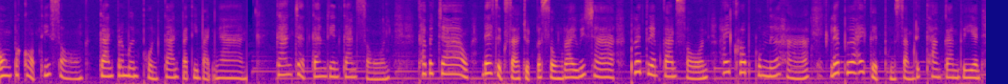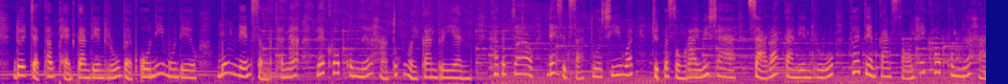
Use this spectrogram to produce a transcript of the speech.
องค์ประกอบที่ 2 การประเมินผลการปฏิบัติงาน การจัดการเรียนการสอน ข้าพเจ้าได้ศึกษาจุดประสงค์รายวิชา เพื่อเตรียมการสอนให้ครอบคลุมเนื้อหา และเพื่อให้เกิดผลสำเร็จทางการเรียน โดยจัดทำแผนการเรียนรู้แบบโอนี่โมเดล มุ่งเน้นสมรรถนะ และครอบคลุมเนื้อหาทุกหน่วยการเรียน ข้าพเจ้าได้ศึกษาตัวชี้วัดจุดประสงค์รายวิชา สาระการเรียนรู้ เพื่อเตรียมการสอนให้ครอบคลุมเนื้อหา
